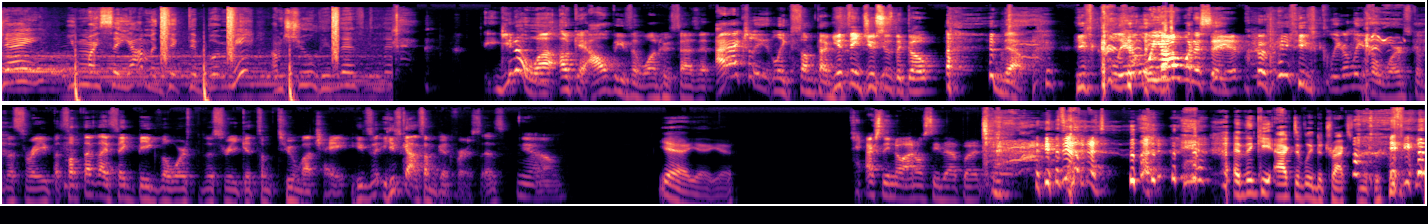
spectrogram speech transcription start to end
Jane. You might say I'm addicted, but me, I'm truly lifted. You know what? Okay, I'll be the one who says it. I actually like sometimes. you think Juice is the goat? No, he's clearly. we the- all want to say it. he's clearly the worst of the three, but sometimes I think being the worst of the three gets him too much hate. He's he's got some good verses. yeah. Yeah, yeah, yeah. Actually, no, I don't see that, but I think he actively detracts from the group.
